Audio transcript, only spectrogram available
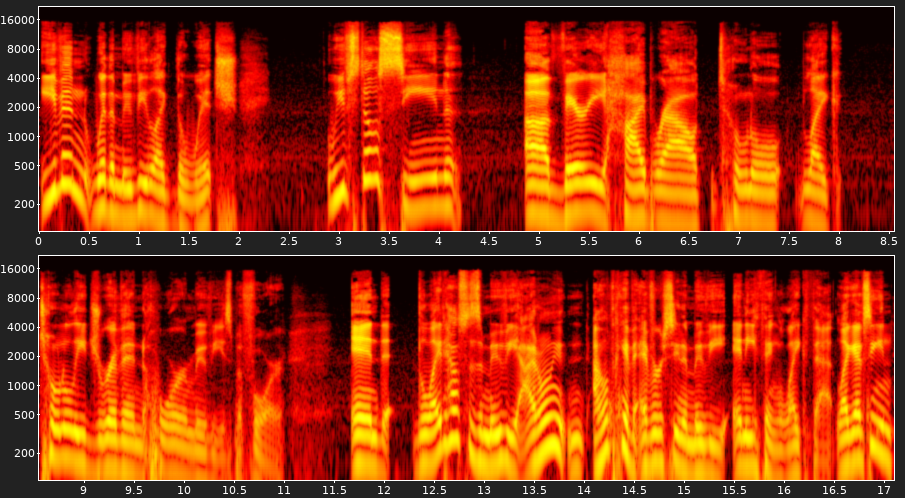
even with a movie like The Witch, we've still seen a very highbrow tonal like tonally driven horror movies before. And The Lighthouse is a movie I don't even, I don't think I've ever seen a movie anything like that. Like I've seen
